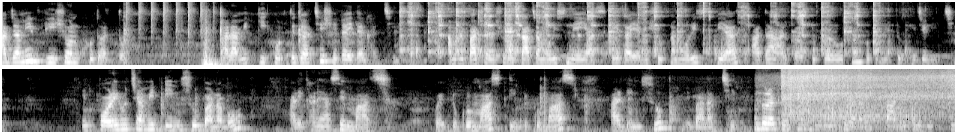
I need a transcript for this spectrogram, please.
আজ আমি ভীষণ ক্ষুধার্ত। আর আমি কি করতে যাচ্ছি সেটাই দেখাচ্ছি। আমার বাসায় আসলে কাঁচা মরিচ নেই আজকে, তাই আমি শুকনা মরিচ, পেঁয়াজ, আদা আর কয়েক টুকরো রসুন প্রথমে একটু ভেজে নিচ্ছি। এরপরে হচ্ছে আমি ডিম স্যুপ বানাবো। আর এখানে আছে মাছ, কয়েক টুকরো মাছ, তিন টুকরো মাছ আর ডিম স্যুপ আমি বানাচ্ছি। সুন্দর একটা পানি দিয়ে দিচ্ছি।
